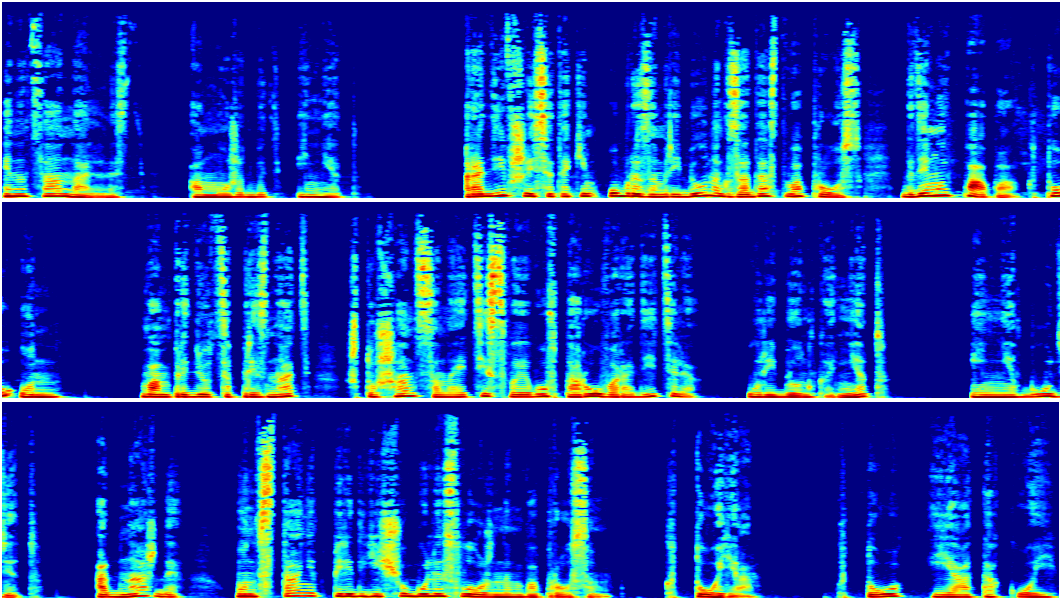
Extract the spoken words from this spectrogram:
и национальность, а может быть и нет. Родившийся таким образом ребенок задаст вопрос «Где мой папа? Кто он?» Вам придется признать, что шанса найти своего второго родителя у ребенка нет и не будет. Однажды он встанет перед еще более сложным вопросом. Кто я? Кто я такой?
